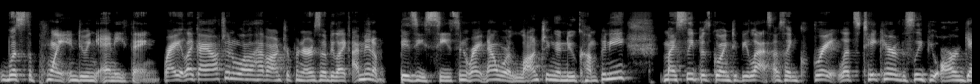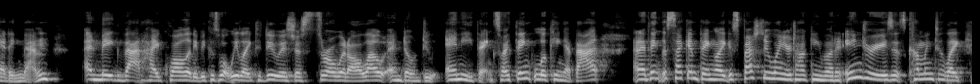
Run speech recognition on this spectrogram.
what's the point in doing anything, right? Like I often will have entrepreneurs that'll be like, I'm in a busy season right now. We're launching a new company. My sleep is going to be less. I was like, great, let's take care of the sleep you are getting then and make that high quality because what we like to do is just throw it all out and don't do anything. So I think looking at that, and I think the second thing, like especially when you're talking about an injury, is it's coming to like,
